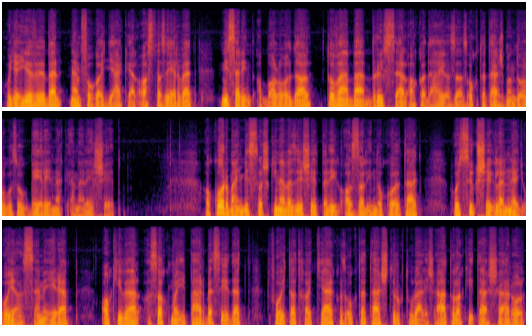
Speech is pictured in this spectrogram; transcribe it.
hogy a jövőben nem fogadják el azt az érvet, miszerint a baloldal továbbá Brüsszel akadályozza az oktatásban dolgozók bérének emelését. A kormány biztos kinevezését pedig azzal indokolták, hogy szükség lenne egy olyan személyre, akivel a szakmai párbeszédet folytathatják az oktatás strukturális átalakításáról,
